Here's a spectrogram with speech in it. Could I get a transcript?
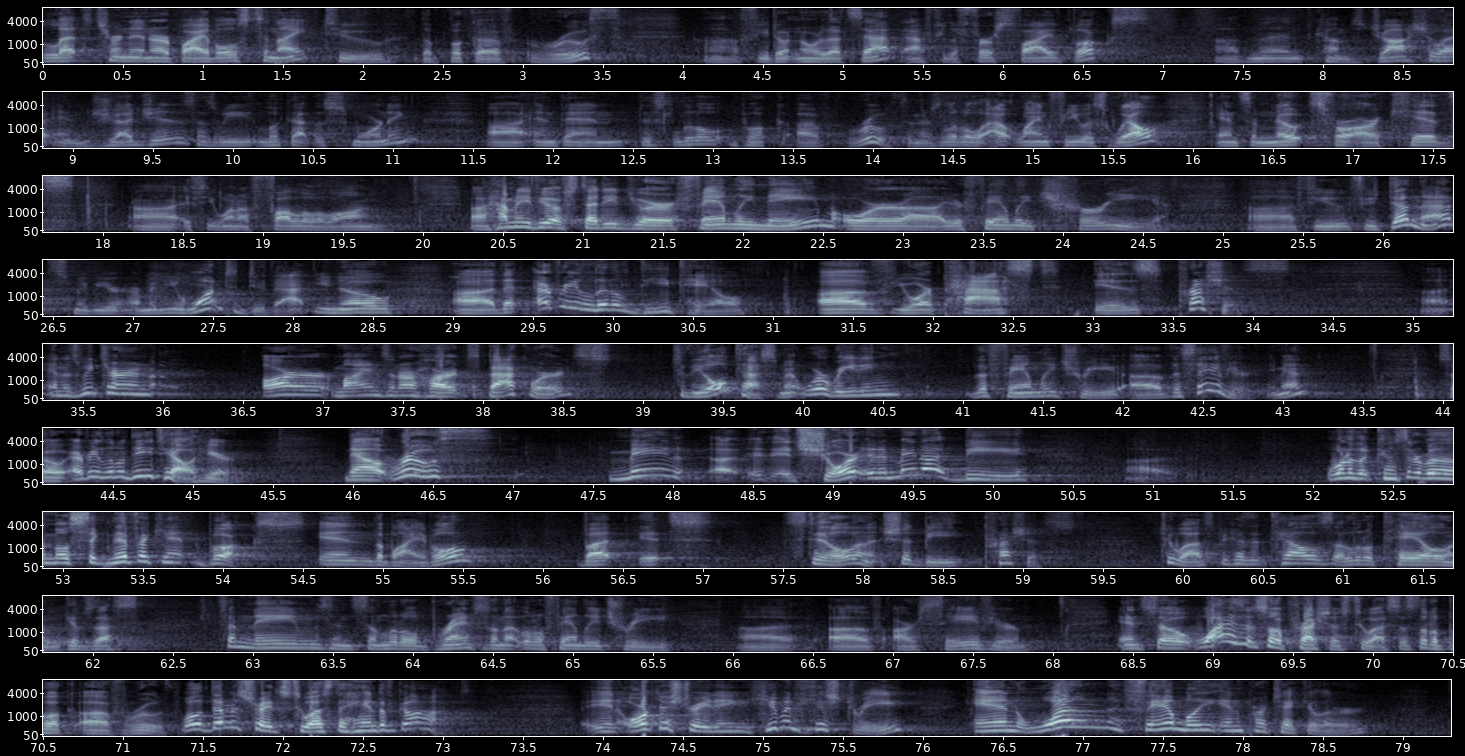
Let's turn in our Bibles tonight to the book of Ruth. Uh, if you don't know where that's at, after the first five books, uh, then comes Joshua and Judges, as we looked at this morning, uh, and then this little book of Ruth. And there's a little outline for you as well, and some notes for our kids uh, if you want to follow along. Uh, how many of you have studied your family name or uh, your family tree? Uh, if, you, if you've done that, maybe or maybe you want to do that, you know uh, that every little detail of your past is precious. Uh, and as we turn our minds and our hearts backwards to the Old Testament, we're reading the family tree of the Savior. Amen? So every little detail here. Now, Ruth may, uh, it, it's short and it may not be uh, one of the considered one of the most significant books in the Bible, but it's still and it should be precious to us because it tells a little tale and gives us some names and some little branches on that little family tree uh, of our Savior. And so, why is it so precious to us, this little book of Ruth? Well, it demonstrates to us the hand of God in orchestrating human history and one family in particular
